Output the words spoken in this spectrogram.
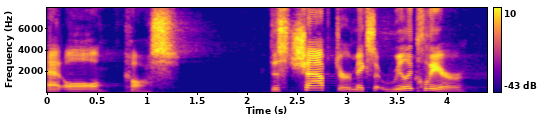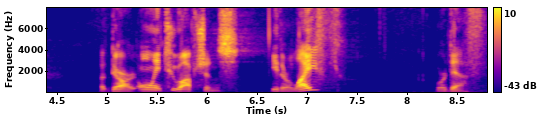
at all costs. This chapter makes it really clear that there are only two options either life or death.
